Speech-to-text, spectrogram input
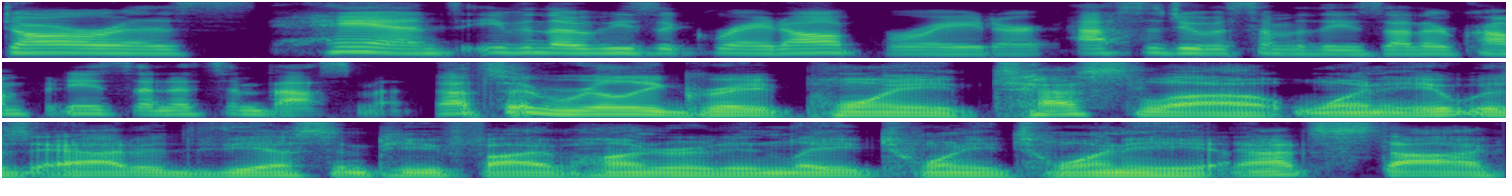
Dara's hands, even though he's a great operator. It has to do with some of these other companies and its investment. That's a really great point. Tesla, when it was added to the S&P 500 in late 2020, that stock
